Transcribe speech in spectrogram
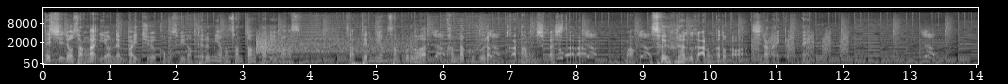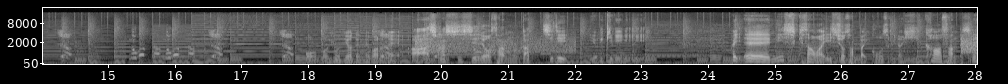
で、四条さんが4連敗中、小結の照宮山さんと当たります。さあ、照宮山さん、これは陥落フラグかな、もしかしたら。まあ、そういうフラグがあるんかどうかは知らないけどね。残った残ったお土俵際で粘るね。ああ、しかし、四条さんがっちり寄り切り。はい、えー、錦さんは1勝3敗、小結の氷川さんですね。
